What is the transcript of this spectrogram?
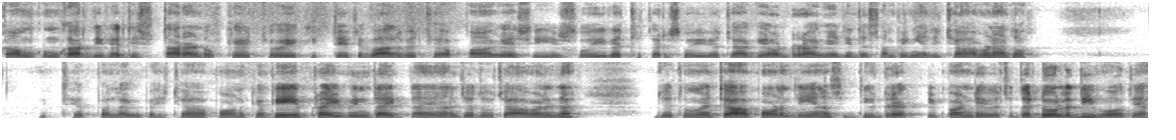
ਕੰਮ ਕੁਮ ਕਰਦੀ ਫਿਰਦੀ ਸੀ, ਧਾਰਾਂ ਡੋਕੇ ਚੋਏ ਕੀਤੇ ਤੇ ਬਾਅਦ ਵਿੱਚ ਆਪਾਂ ਆ ਗਏ ਸੀ ਰਸੋਈ ਵਿੱਚ ਤੇ ਰਸੋਈ ਵਿੱਚ ਆ ਕੇ ਆਰਡਰ ਆ ਗਿਆ ਜੀ, ਦਸਾਂ ਭਈਆਂ ਦੀ ਚਾਹ ਬਣਾ ਦਿਓ ਇੱਥੇ ਆਪਾਂ ਲੱਗ ਪਏ ਚਾਹ ਪਾਉਣ, ਕਿਉਂਕਿ ਇਹ ਫਰਾਈਬਿਨ ਦਾ ਇਦਾਂ ਆ, ਜਦੋਂ ਚਾਹ ਵਾਲੇ ਦਾ, ਜਦੋਂ ਮੈਂ ਚਾਹ ਪਾਉਣਦੀ ਆ ਨਾ ਸਿੱਧੀ ਡਾਇਰੈਕਟ ਹੀ ਭਾਂਡੇ ਵਿੱਚ ਤੇ ਡੁੱਲਦੀ ਬਹੁਤ ਆ।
